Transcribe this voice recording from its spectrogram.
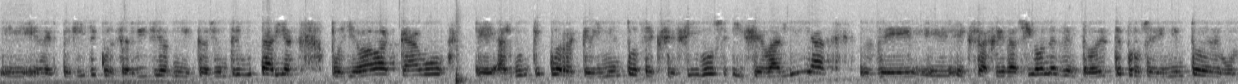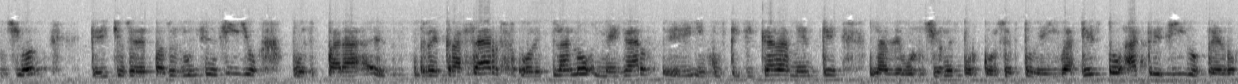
eh, en específico el Servicio de Administración Tributaria, pues llevaba a cabo eh, algún tipo de requerimientos excesivos y se valía de eh, exageraciones dentro de este procedimiento de devolución que dicho sea de paso es muy sencillo, pues para eh, retrasar o de plano negar eh, injustificadamente las devoluciones por concepto de IVA. Esto ha crecido, Pedro.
